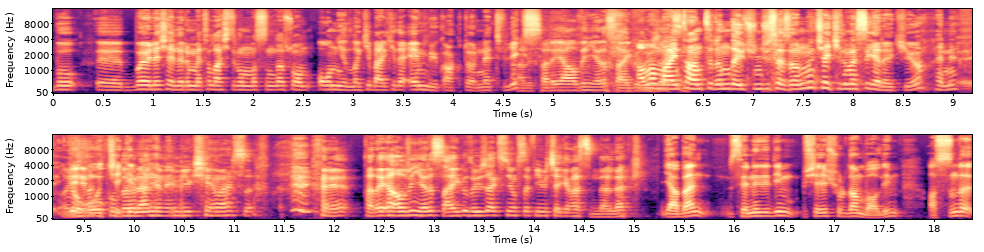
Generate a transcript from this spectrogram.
bu e, böyle şeylerin metalaştırılmasında son 10 yıldaki belki de en büyük aktör Netflix. Abi parayı aldığın yere saygı Ama duyacaksın. Mindhunter'ın da 3. sezonunun çekilmesi gerekiyor. Hani Yok, Benim o okulda öğrendiğim en büyük şey varsa hani parayı aldığın yere saygı duyacaksın yoksa filmi çekemezsin derler. Ya ben senin dediğim şeye şuradan bağlayayım. Aslında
